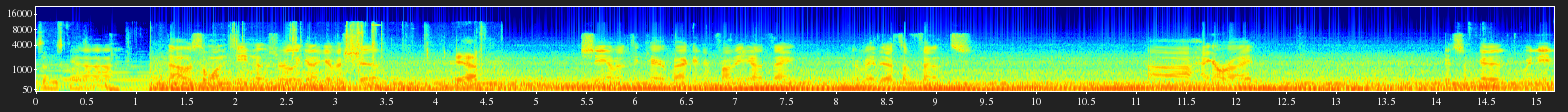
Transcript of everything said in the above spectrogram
zone's closing. Uh, that was the one team that was really gonna give a shit. yeah. See him at the care package in front of you, I think. Or maybe that's a fence. Uh, hang a right. Get some good. We need.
